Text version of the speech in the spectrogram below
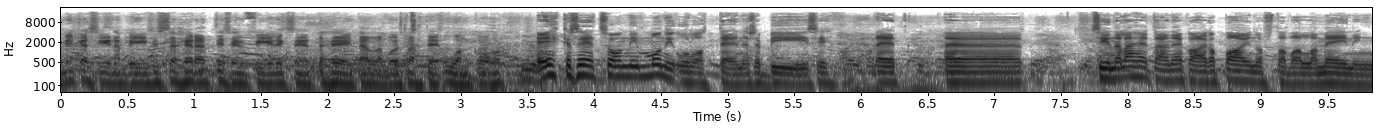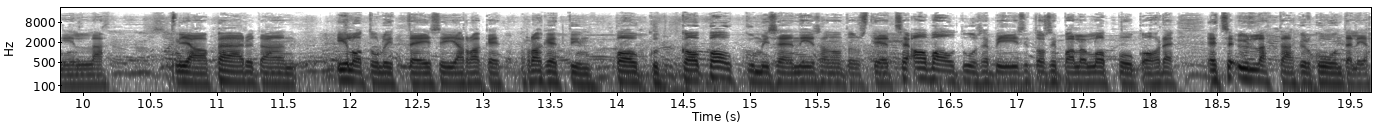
Mikä siinä biisissä herätti sen fiiliksen, että hei, tällä voisi lähteä UMK? Ehkä se, että se on niin moniulotteinen se biisi. Et, äh, siinä lähdetään eka aika painostavalla meiningillä ja päädytään ilotulitteisiin ja raket, raketin paukku, paukkumiseen niin sanotusti, että se avautuu se biisi tosi paljon loppuun kohde, että se yllättää kyllä kuuntelija.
